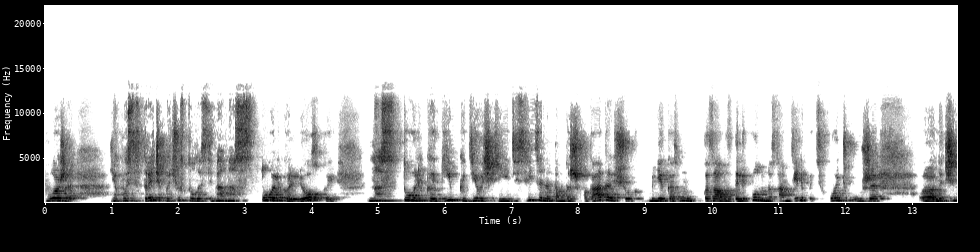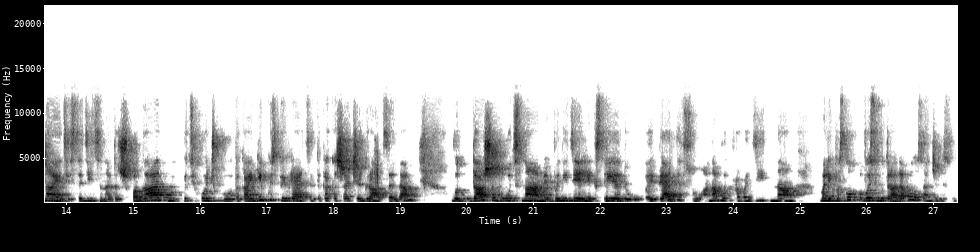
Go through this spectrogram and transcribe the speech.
Боже, я после встречи почувствовала себя настолько легкой, настолько гибкой, девочки, и действительно там до шпагата еще, мне ну, казалось далеко, но на самом деле потихонечку уже Э, начинаете садиться на этот шпагат, потихонечку такая гибкость появляется, такая кошачья грация, да, вот Даша будет с нами понедельник, среду и пятницу, она будет проводить нам, Малик, во сколько? 8 утра, да, по Лос-Анджелесу?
